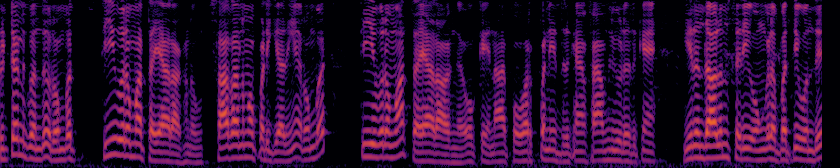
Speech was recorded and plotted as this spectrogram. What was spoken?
ரிட்டர்னுக்கு வந்து ரொம்ப தீவிரமாக தயாராகணும். சாதாரணமாக படிக்காதீங்க. ரொம்ப தீவிரமாக தயாராகுங்க. ஓகே நான் இப்போ ஒர்க் பண்ணிட்டு இருக்கேன் ஃபேமிலியோட இருக்கேன். இருந்தாலும் சரி உங்களை பற்றி வந்து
